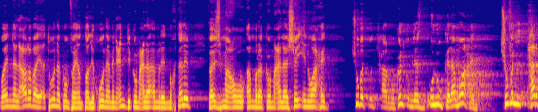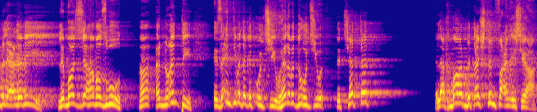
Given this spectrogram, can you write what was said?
وإن العرب يأتونكم فينطلقون من عندكم على أمر مختلف فاجمعوا أمركم على شيء واحد. شو بدكم تحاربوا؟ كلكم لازم تقولوا كلام واحد. شوف الحرب الإعلامية اللي موجهة مزبوط ها؟ أنه أنت إذا أنت بدك تقول شيء وهذا بده يقول شيء تتشتت الأخبار بتعش تنفع الإشاعة.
